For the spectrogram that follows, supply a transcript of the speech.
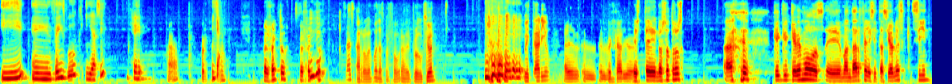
y en Facebook y así. Ah, perfecto. Perfecto, perfecto. Las arrobémoslas, por favor. A ver, producción. Becario. Ahí el, el- el becario. Este, nosotros ah, que, que queremos eh, mandar felicitaciones. Sí,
